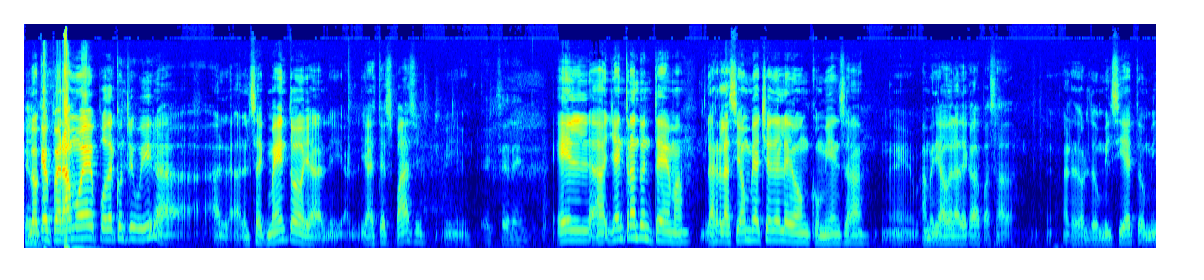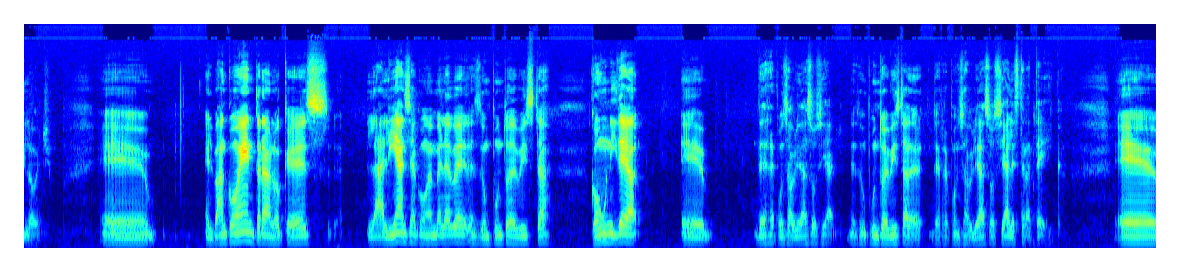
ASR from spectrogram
lo que esperamos es poder contribuir al, segmento y, a este espacio. Excelente. El, ah, ya entrando en tema, la relación BH León comienza eh, a mediados de la década pasada, alrededor de 2007, 2008. Eh, el banco entra a lo que es la alianza con MLB desde un punto de vista, con una idea eh, de responsabilidad social, desde un punto de vista de, responsabilidad social estratégica. Eh,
